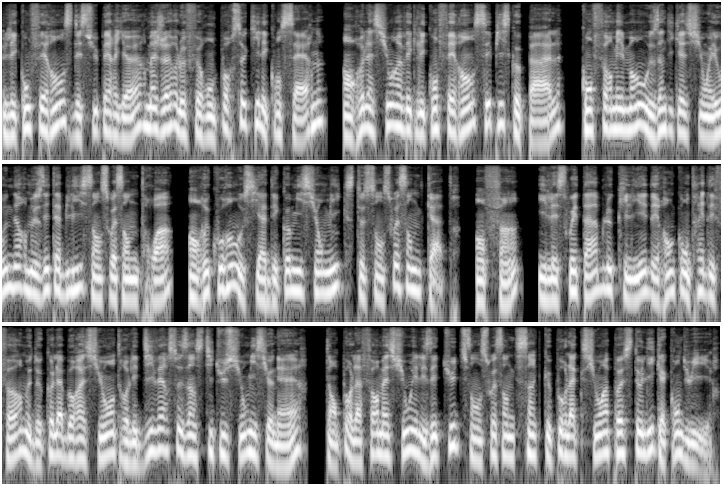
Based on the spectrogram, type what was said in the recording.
Les conférences des supérieurs majeurs le feront pour ce qui les concerne, en relation avec les conférences épiscopales, conformément aux indications et aux normes établies 163, en recourant aussi à des commissions mixtes 164. Enfin, il est souhaitable qu'il y ait des rencontres et des formes de collaboration entre les diverses institutions missionnaires, tant pour la formation et les études 165 que pour l'action apostolique à conduire.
